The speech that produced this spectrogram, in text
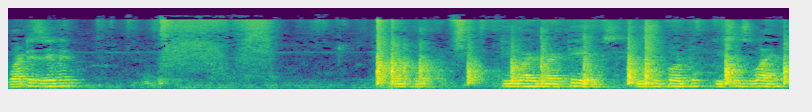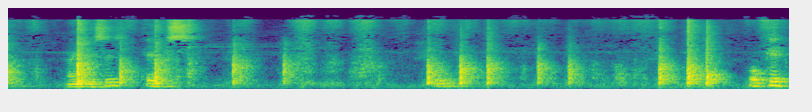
what is remain dy by dx is equal to this is y and this is x. Okay.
